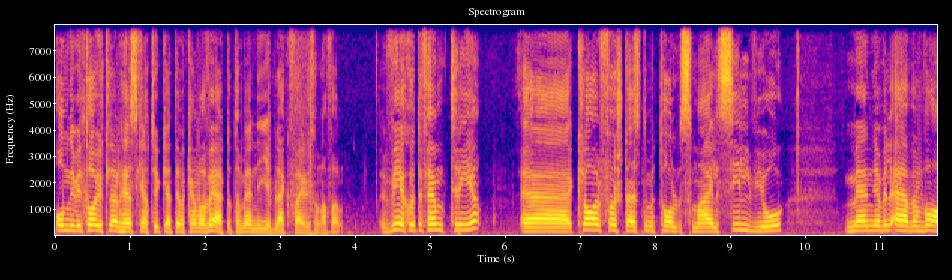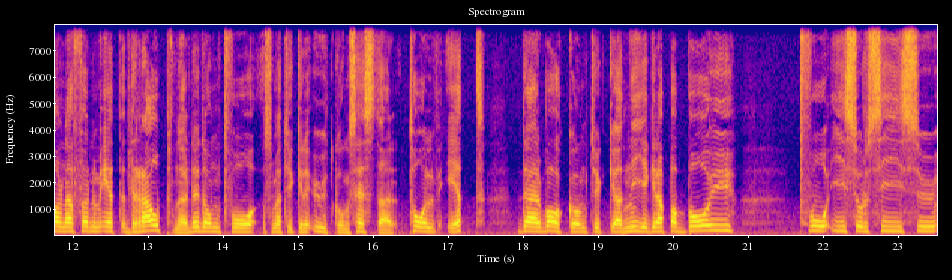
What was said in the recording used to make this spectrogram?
om ni vill ta ytterligare en häst kan jag tycka att det kan vara värt att ta med 9 Blackfire i sådana fall. V75 3. Eh, klar första häst nummer 12 Smile Silvio. Men jag vill även varna för nummer 1 Draupner. Det är de två som jag tycker är utgångshästar. 12-1. Där bakom tycker jag 9 Grappa Boy, 2 Isor Sisu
